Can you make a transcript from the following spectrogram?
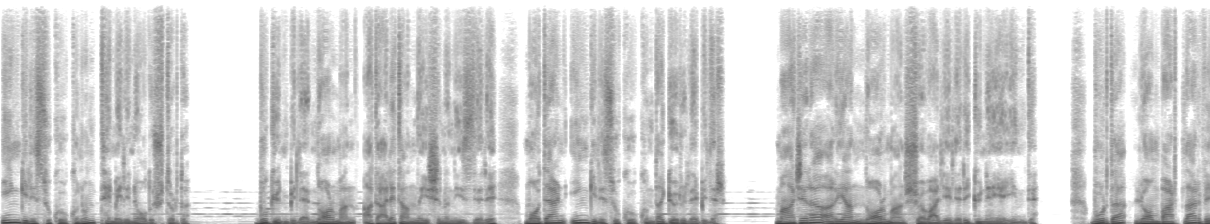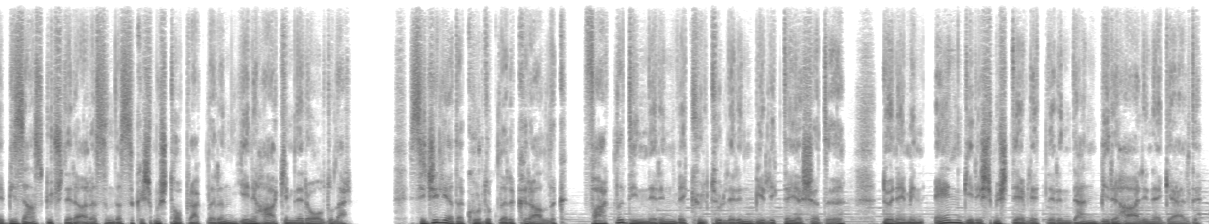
İngiliz hukukunun temelini oluşturdu. Bugün bile Norman adalet anlayışının izleri modern İngiliz hukukunda görülebilir. Macera arayan Norman şövalyeleri güneye indi. Burada Lombardlar ve Bizans güçleri arasında sıkışmış toprakların yeni hakimleri oldular. Sicilya'da kurdukları krallık, farklı dinlerin ve kültürlerin birlikte yaşadığı dönemin en gelişmiş devletlerinden biri haline geldi.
